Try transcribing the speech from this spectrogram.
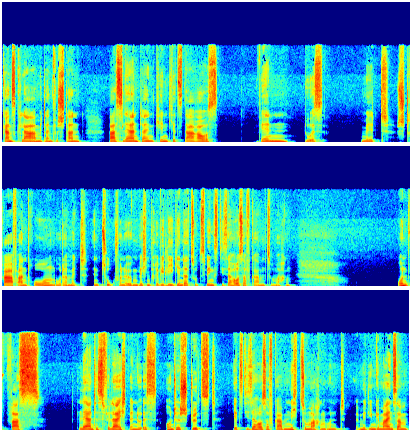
ganz klar mit deinem Verstand, was lernt dein Kind jetzt daraus, wenn du es mit Strafandrohung oder mit Entzug von irgendwelchen Privilegien dazu zwingst, diese Hausaufgaben zu machen. Und was lernt es vielleicht, wenn du es unterstützt, jetzt diese Hausaufgaben nicht zu machen und mit ihm gemeinsam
